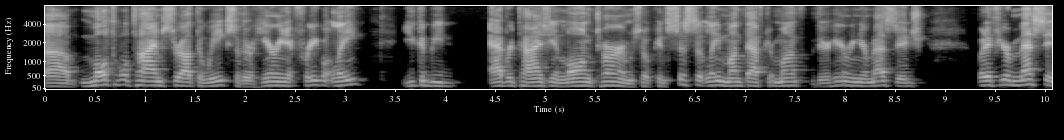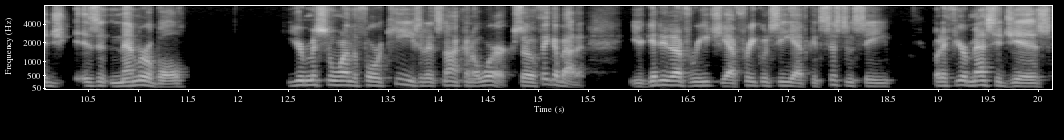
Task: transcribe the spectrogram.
uh, multiple times throughout the week. So they're hearing it frequently. You could be advertising long term. So consistently month after month, they're hearing your message. But if your message isn't memorable, you're missing one of the four keys and it's not going to work. So think about it. You're getting enough reach, you have frequency, you have consistency. But if your message is,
